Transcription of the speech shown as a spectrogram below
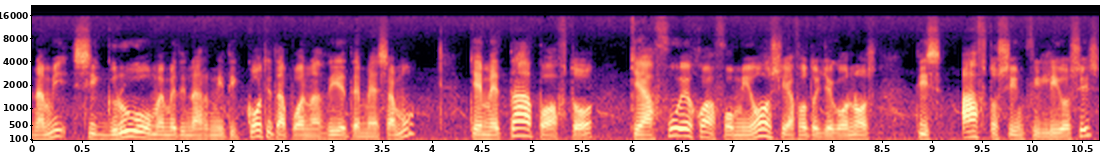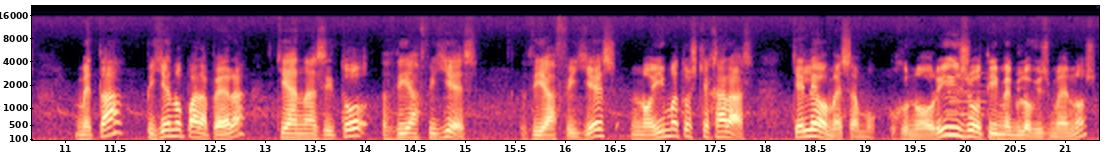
να μην συγκρούομαι με την αρνητικότητα που αναδύεται μέσα μου και μετά από αυτό και αφού έχω αφομοιώσει αυτό το γεγονός της αυτοσυμφιλίωσης, μετά πηγαίνω παραπέρα και αναζητώ διαφυγές, διαφυγές νοήματος και χαράς. Και λέω μέσα μου, γνωρίζω ότι είμαι εγκλωβισμένος,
